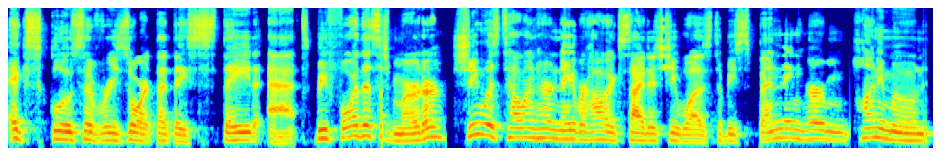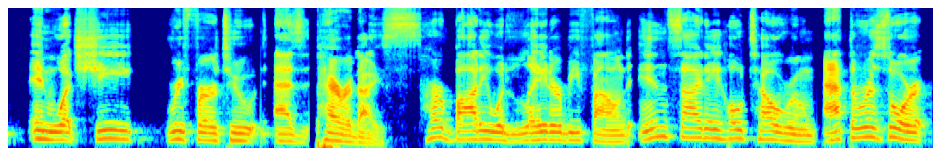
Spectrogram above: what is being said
exclusive resort that they stayed at. Before this murder, she was telling her neighbor how excited she was to be spending her honeymoon in what she referred to as paradise. Her body would later be found inside a hotel room at the resort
